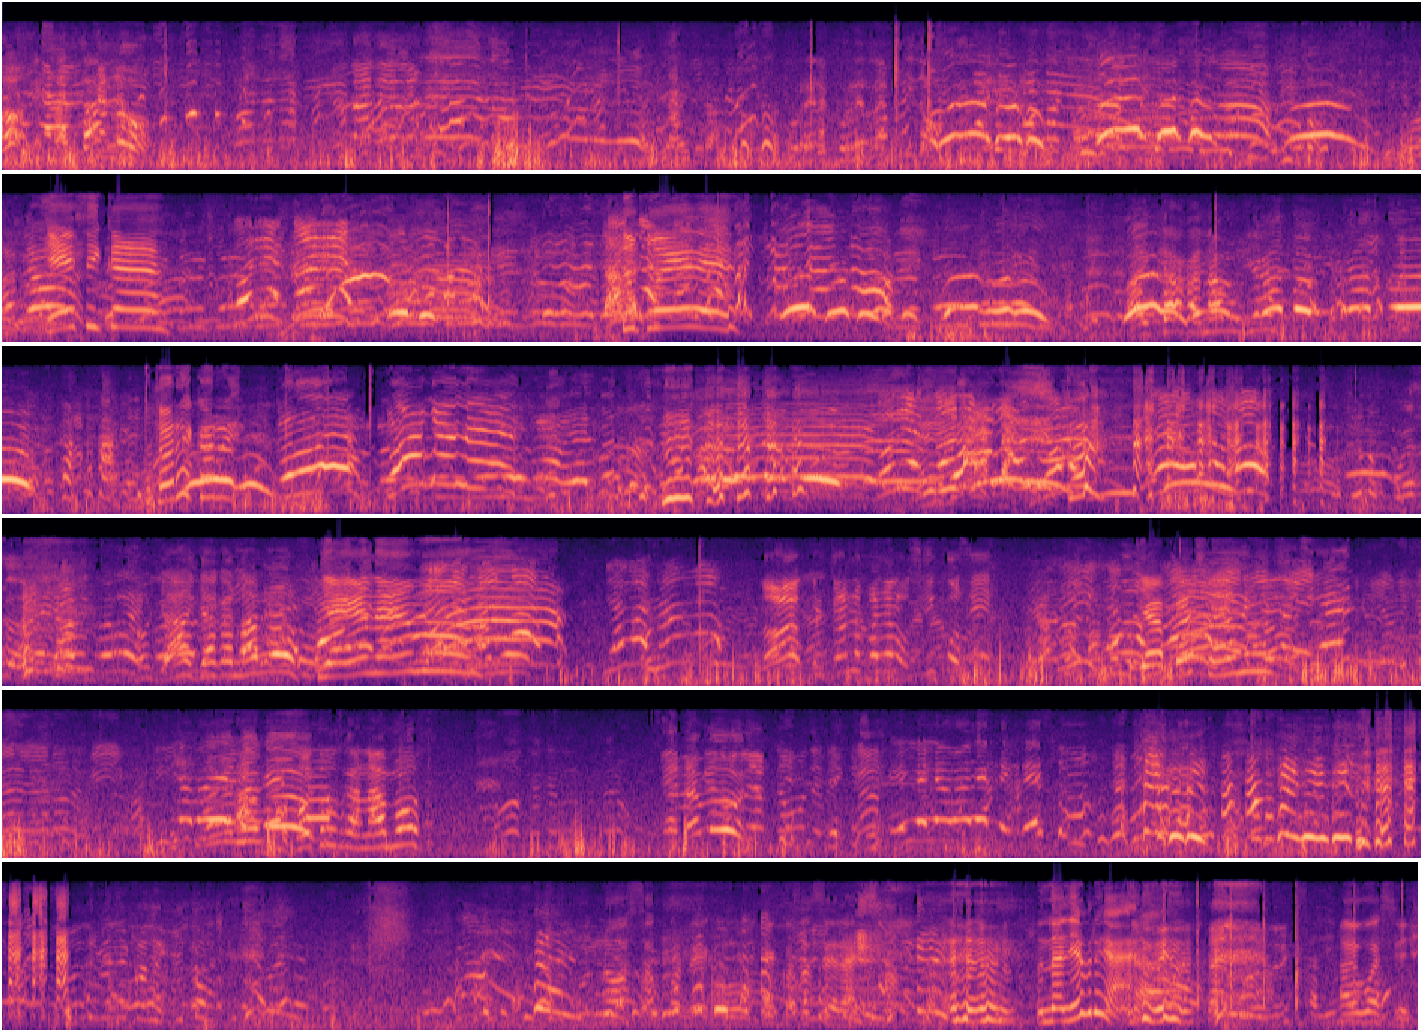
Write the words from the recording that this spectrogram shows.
¡No! ¡Saltando! ¡Jessica! ¡Corre, corre! ¡Tú puedes! ¡Ahí está, ganamos! Corre! ¡Corre! Ya, ya ganamos. Ya ganamos. ¡Ya ganamos! No, Cristiano pasa los cinco, sí. Ya pasamos. Nosotros ganamos. Ganamos. Ella ya va de regreso. Un oso conejo. ¿Qué cosa será eso? Una liebre. Algo así.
